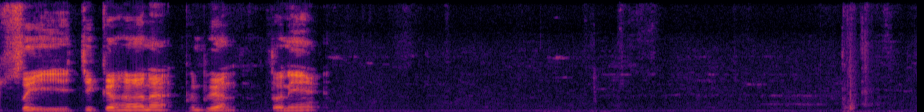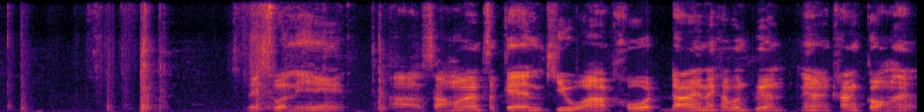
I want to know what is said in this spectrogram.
2.4จิกะเฮิรตซ์นะเพื่อนๆ ตัวนี้ ในส่วนนี้สามารถสแกน QR code ได้นะครับเพื่อนๆ เนี่ยข้างกล่องนะ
